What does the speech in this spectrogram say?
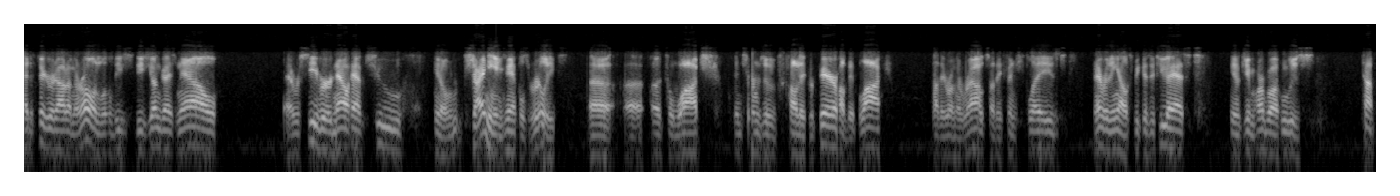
had to figure it out on their own. Well, these these young guys now, at receiver, now have two you know shining examples really uh, uh, uh, to watch in terms of how they prepare, how they block, how they run their routes, how they finish plays, everything else. Because if you asked you know Jim Harbaugh, who was top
